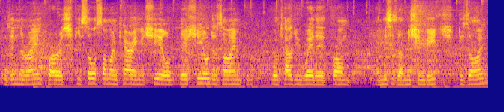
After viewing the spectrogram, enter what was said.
because in the rainforest if you saw someone carrying a shield, their shield design could, will tell you where they're from and this is a Mission Beach design.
